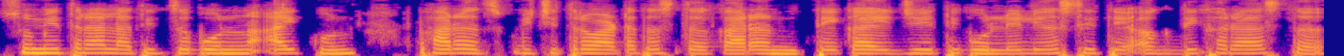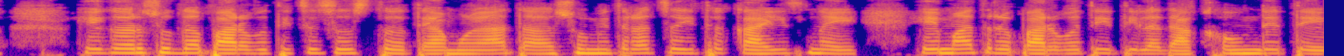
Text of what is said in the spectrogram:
सुमित्राला तिचं बोलणं ऐकून फारच विचित्र वाटत असतं. कारण ते काय जे ती बोललेली असते ते अगदी खरं असतं. हे घर सुद्धा पार्वतीचंच असतं. त्यामुळे आता सुमित्राचं इथं काहीच नाही. हे मात्र पार्वती तिला दाखवून देते.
